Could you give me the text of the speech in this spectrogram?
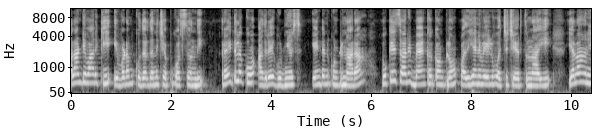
అలాంటి వారికి ఇవ్వడం కుదరదని చెప్పుకొస్తుంది. రైతులకు అదిరే గుడ్ న్యూస్ ఏంటనుకుంటున్నారా? ఒకేసారి బ్యాంక్ అకౌంట్లో పదిహేను వేలు వచ్చి చేరుతున్నాయి. ఎలా అని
